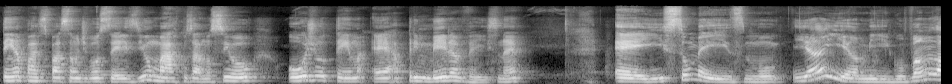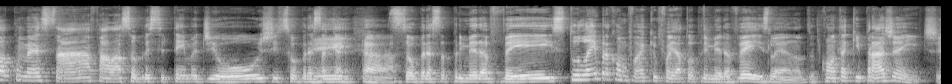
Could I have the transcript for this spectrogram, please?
tem a participação de vocês e o Marcos anunciou. Hoje o tema é a primeira vez, né? É isso mesmo. E aí, amigo, vamos logo começar a falar sobre esse tema de hoje, sobre essa Eita. sobre essa primeira vez. Tu lembra como é que foi a tua primeira vez, Leandro? Conta aqui pra gente.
